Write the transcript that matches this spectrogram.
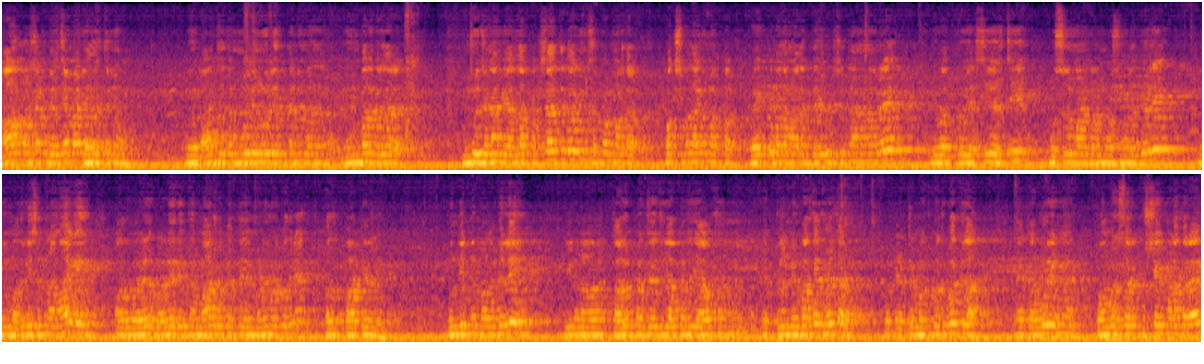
ಆ ಮನುಷ್ಯನ ಗರ್ಜೆ ಮಾಡಿ ಹೆದರ್ತೀರಿ ನೀವು. ನೀವು ರಾಜ್ಯದ ಮೂಲೆ ಮೂಲೆ ಅಂತ ನಿಮ್ಮ ಹಿಂಬಾಲಕರಿದ್ದಾರೆ ಹಿಂದೂ ಜನಾಂಗ ಎಲ್ಲ ಪಕ್ಷಾತೀತವಾಗಿ ನಿಮ್ಗೆ ಸಪೋರ್ಟ್ ಮಾಡ್ತಾರೆ. ಪಕ್ಷ ಬಂದಾಗ ಮತ್ತು ವೈಯಕ್ತಿಕ ಬಂದಾಗ ಮಾಡೋದಕ್ಕೆ ದಯವಿಟ್ಟು ಸಿದ್ದರಾಮಯ್ಯವರೇ ಇವತ್ತು ಎಸ್ ಸಿ, ಎಸ್ ಟಿ ಮುಸಲ್ಮಾನರ ಮೋಸ ಮಾಡೋದ್ರಲ್ಲಿ ನೀವು ಮದುವೆ ಸಿದ್ದರಾಮಯ್ಯಾಗಿ ಅವರು ಒಳ್ಳೆ ಒಳ್ಳೆ ರೀತಿಯ ಮಾಡಬೇಕಂತ ಮನವಿ ಮಾಡ್ಕೋದ್ರೆ ಅದು ಪಾರ್ಟಿ ಇರಲಿ. ಮುಂದಿನ ಭಾಗದಲ್ಲಿ ಈಗ ನಾವು ತಾಲೂಕು ಪಂಚಾಯತ್, ಜಿಲ್ಲಾ ಪಂಚಾಯತ್ ಯಾವ ಏಪ್ರಿಲ್ ಮೇ ಬರ್ತೈತೆ ಹೇಳ್ತಾರೆ. ಬಟ್ ಎಷ್ಟು ಮತ್ತೆ ಗೊತ್ತಿಲ್ಲ. ಯಾಕೆ ಅವ್ರೇನು ಕಾಂಗ್ರೆಸ್ ಅವ್ರಿಗೆ ಖುಷಿಯಾಗಿ ಮಾಡತಾರೆ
